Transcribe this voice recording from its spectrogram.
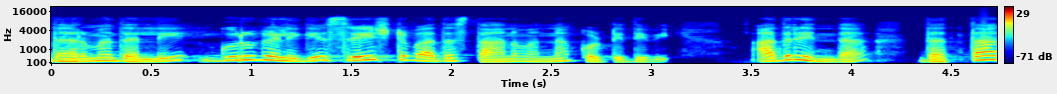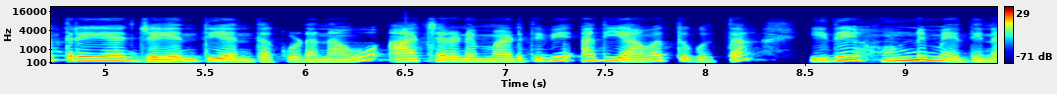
ಧರ್ಮದಲ್ಲಿ ಗುರುಗಳಿಗೆ ಶ್ರೇಷ್ಠವಾದ ಸ್ಥಾನವನ್ನ ಕೊಟ್ಟಿದ್ದೀವಿ. ಅದರಿಂದ ದತ್ತಾತ್ರೇಯ ಜಯಂತಿ ಅಂತ ಕೂಡ ನಾವು ಆಚರಣೆ ಮಾಡ್ತೀವಿ. ಅದು ಯಾವತ್ತು ಗೊತ್ತಾ? ಇದೇ ಹುಣ್ಣಿಮೆ ದಿನ.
